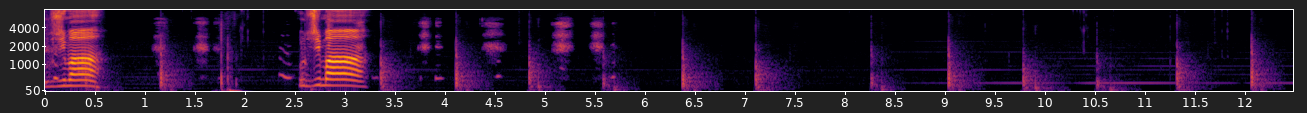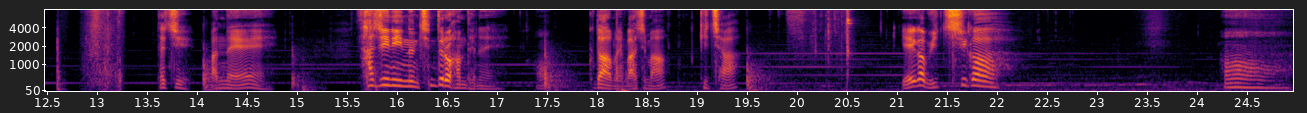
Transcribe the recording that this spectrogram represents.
울지 마. 울지 마. 됐지. 맞네. 사진이 있는 침대로 가면 되네. 어? 그 다음에 마지막 기차. 얘가 위치가 어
